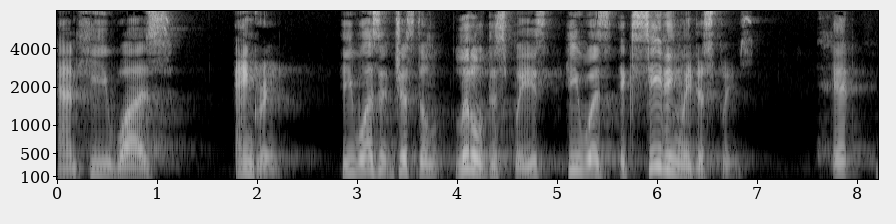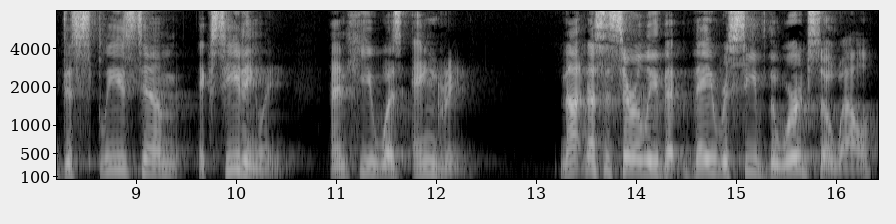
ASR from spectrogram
and he was angry. He wasn't just a little displeased, he was exceedingly displeased. It displeased him exceedingly, and he was angry. Not necessarily that they received the word so well,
